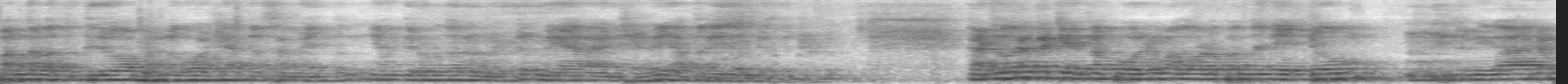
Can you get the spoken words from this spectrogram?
പന്തളത്ത് തിരുവാഭരണ ഘോഷയാത്ര സമയത്തും ഞാൻ തിരുവനന്തപുരം വിട്ട് മേയറായതിനു ശേഷം യാത്ര ചെയ്തുകൊണ്ടിരുന്നിട്ടുണ്ട് കണ്ണൂരൊക്കെ ചെന്നപ്പോഴും അതോടൊപ്പം തന്നെ ഏറ്റവും വികാരം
